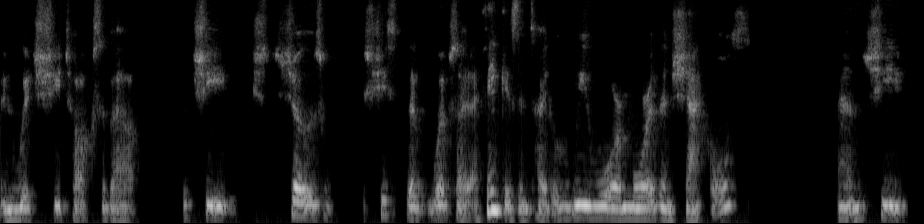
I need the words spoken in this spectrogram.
in which she talks about, which she shows she's the website I think is entitled "We Wore More Than Shackles," and she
